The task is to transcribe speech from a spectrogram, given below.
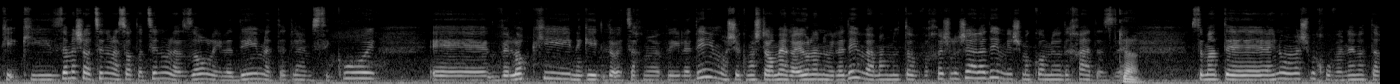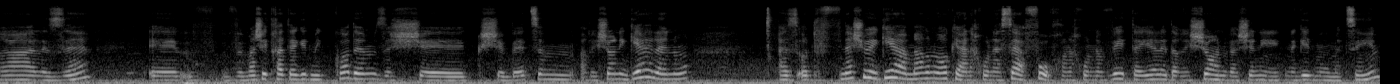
כי, כי זה מה שרצינו לעשות, רצינו לעזור לילדים, לתת להם סיכוי, אה, ולא כי נגיד לא הצלחנו להביא ילדים, או שכמו שאתה אומר, היו לנו ילדים ואמרנו, טוב, אחרי שלושה ילדים יש מקום לעוד אחד, אז... אה, כן. זאת אומרת, אה, היינו ממש מכווני מטרה לזה. אה, ומה שהתחלתי להגיד מקודם זה שכשבעצם הראשון הגיע אלינו, אז עוד לפני שהוא הגיע אמרנו, אוקיי, אנחנו נעשה הפוך, אנחנו נביא את הילד הראשון והשני, נגיד מאומצים,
